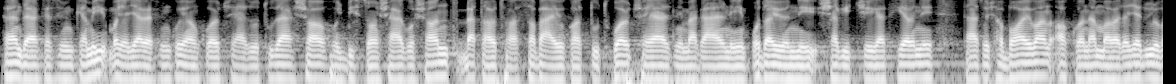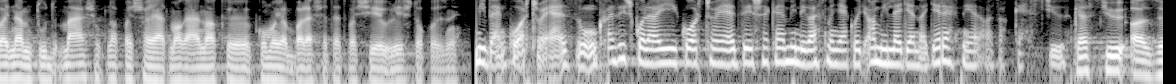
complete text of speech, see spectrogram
rendelkezünk-e mi, vagy a gyerekünk olyan korcsolyázó tudással, hogy biztonságosan, betartva a szabályokat tud korcsolyázni, megállni, odajönni, segítséget kérni. Tehát, hogyha baj van, akkor nem marad egyedül, vagy nem tud másoknak, vagy saját magának komolyabb balesetet vagy sérülést okozni. Miben korcsolyázzunk? Az iskolai korcsolyázéseken mindig azt mondják, hogy ami legyen a gyereknél, az a kesztyű. Kesztyű az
